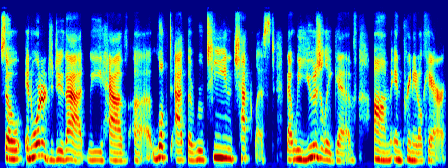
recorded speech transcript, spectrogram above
So, in order to do that, we have uh, looked at the routine checklist that we usually give um, in prenatal care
